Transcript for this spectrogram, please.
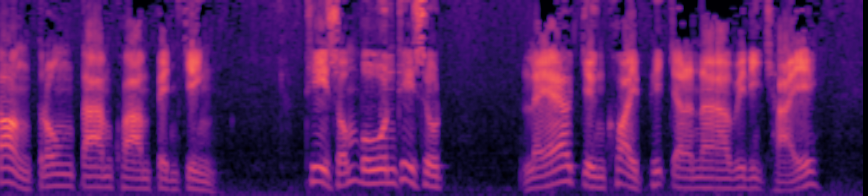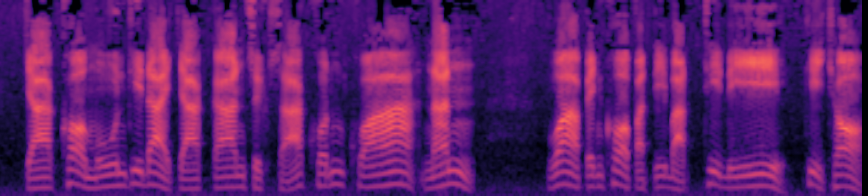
ต้องตรงตามความเป็นจริง ที่สมบูรณ์ที่สุด แล้วจึงค่อยพิจารณาวินิจฉัย จากข้อมูลที่ได้จากการศึกษาค้นคว้านั้น ว่าเป็นข้อปฏิบัติที่ดีที่ชอบ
